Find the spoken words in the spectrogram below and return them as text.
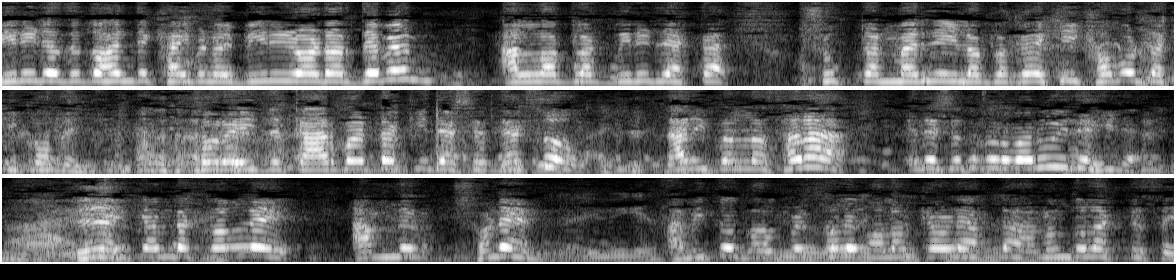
বিড়িটা যে দোকান খাইবেন, ওই বিড়ির অর্ডার দেবেন, আর লগ লগ বিড়ির একটা শুকটান মারি এই লগ লগ এ কি খবরটা কি কবে? তোর এই যে কারবারটা কি দেশে? দেখছ? দাড়ি পাল্লা ছাড়া এদের সাথে কোনো মানুষই দেখি না। করলে আপনি শোনেন, আমি তো গল্পের ছলে বলার কারণে আপনার আনন্দ লাগতেছে।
